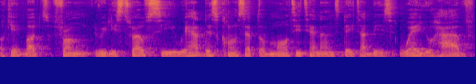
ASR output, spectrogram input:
Okay, but from release 12c, we had this concept of multi-tenant database where you have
